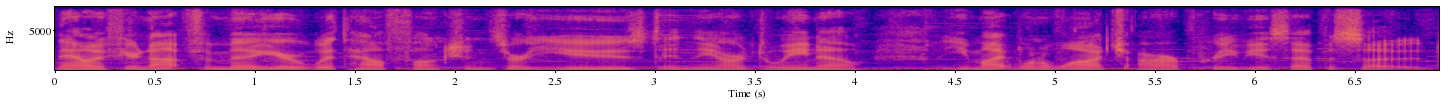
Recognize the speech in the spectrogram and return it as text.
Now, if you're not familiar with how functions are used in the Arduino, you might want to watch our previous episode.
